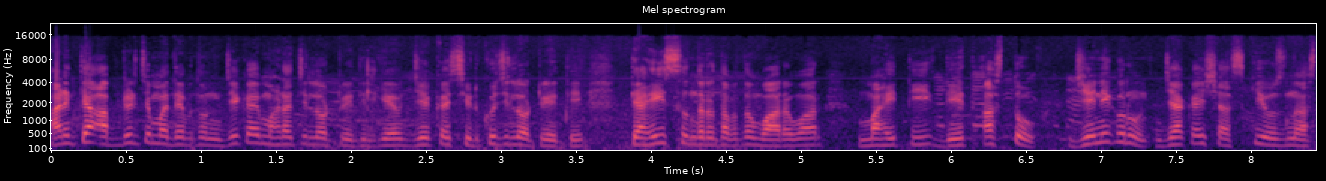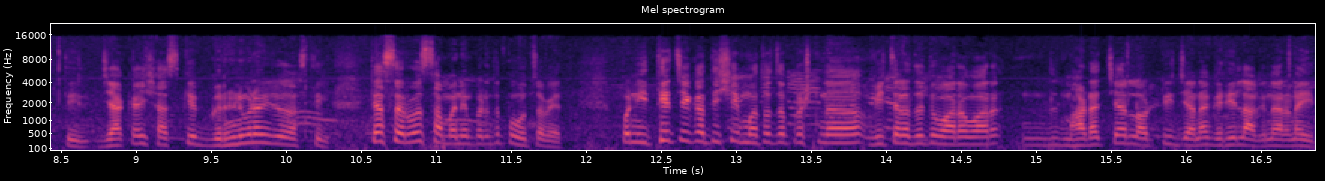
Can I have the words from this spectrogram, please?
आणि त्या अपडेटच्या माध्यमातून जे काही म्हाडाची लॉटरी येतील किंवा जे काही सिडकोची लॉटरी येते त्याही संदर्भात आपण वारंवार माहिती देत असतो. जेणेकरून ज्या काही शासकीय योजना असतील ज्या काही शासकीय गृहनिर्माण योजना असतील त्या सर्वसामान्यांपर्यंत पोहोचाव्यात. पण इथेच एक अतिशय महत्त्वाचा प्रश्न विचारला जातो वारंवार म्हाडाच्या लॉटरी ज्यांना घरी लागणार नाहीत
